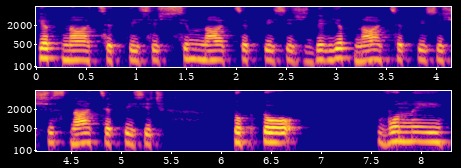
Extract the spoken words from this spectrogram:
15 тисяч, 17 тисяч, 19 тисяч, 16 тисяч. Тобто вони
